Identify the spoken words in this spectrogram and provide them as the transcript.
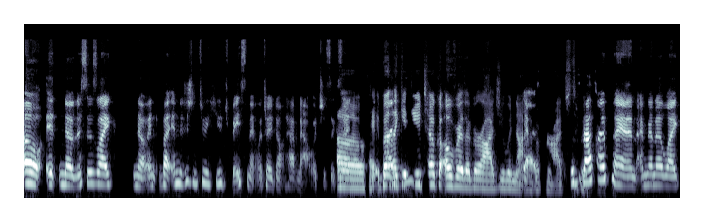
oh, it no, this is like no, and but in addition to a huge basement which I don't have now, which is exciting. Oh, okay. But like if you took over the garage, you would not have a garage. So to put that's my plan. I'm gonna like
